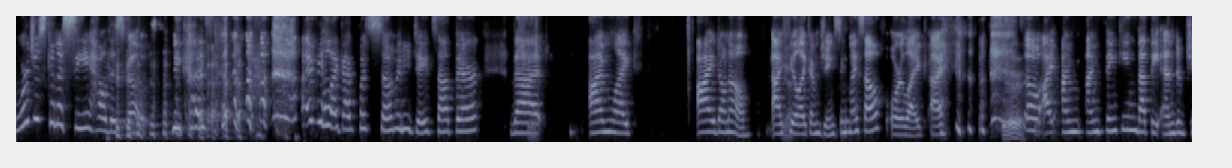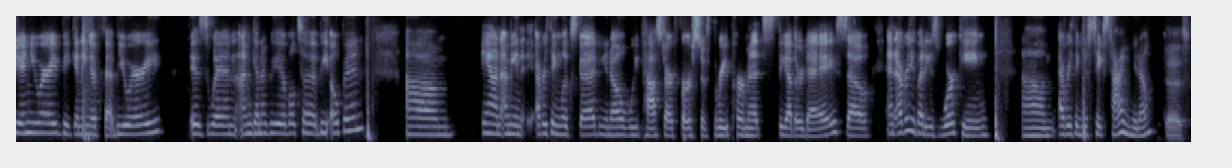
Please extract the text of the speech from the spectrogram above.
we're just going to see how this goes because I feel like I put so many dates out there that sure. I'm like, I don't know. I yeah. feel like I'm jinxing myself or like I sure. so I I'm I'm thinking that the end of January, beginning of February is when I'm going to be able to be open. Um, and I mean, everything looks good. You know, we passed our first of three permits the other day. So, and everybody's working um, everything just takes time, you know? It does.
